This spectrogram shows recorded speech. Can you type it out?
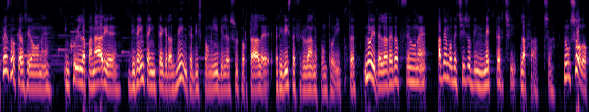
questa occasione in cui la Panarie diventa integralmente disponibile sul portale rivistefriulane.it, noi della redazione abbiamo deciso di metterci la faccia, non solo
